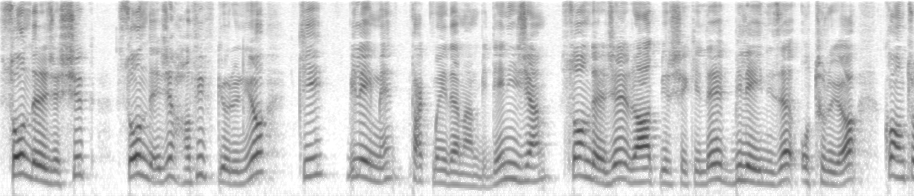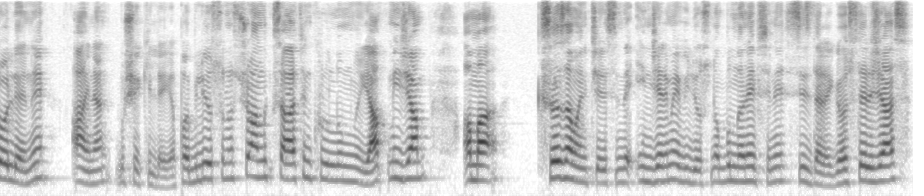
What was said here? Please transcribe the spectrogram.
Son derece şık, son derece hafif görünüyor ki bileğimi takmayı da hemen bir deneyeceğim. Son derece rahat bir şekilde bileğinize oturuyor. Kontrollerini aynen bu şekilde yapabiliyorsunuz. Şu anlık saatin kurulumunu yapmayacağım ama kısa zaman içerisinde inceleme videosunda bunların hepsini sizlere göstereceğiz.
